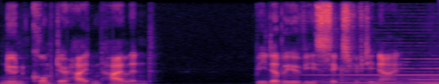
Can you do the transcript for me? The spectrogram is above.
Nun kommt der Heiden Heiland, BWV 659.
